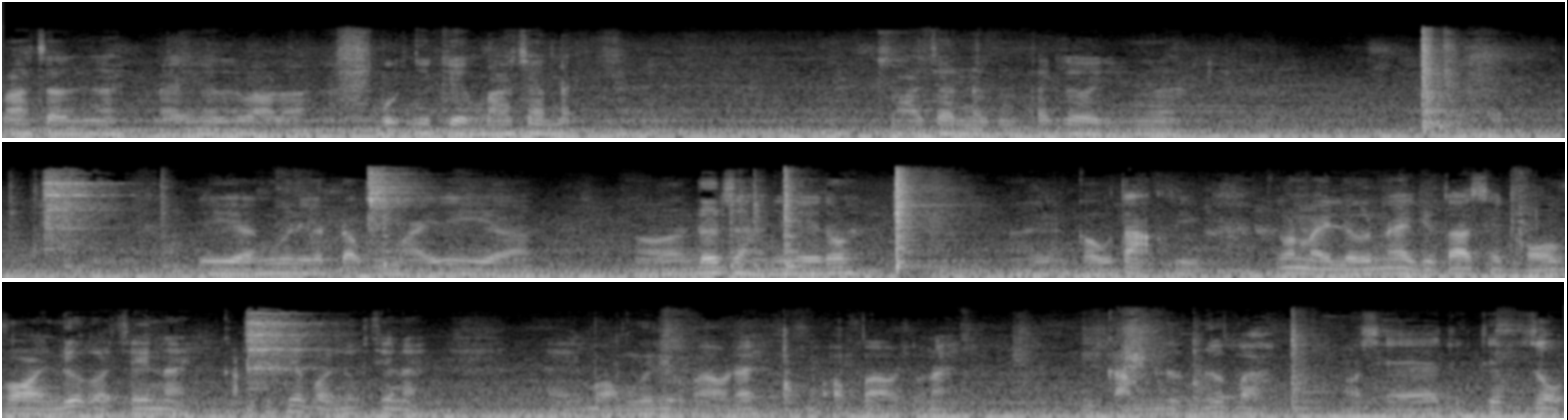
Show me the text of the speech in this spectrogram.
ba chân như này. Đấy, người ta bảo là bự như kiềng ba chân đấy. Ba chân được tách rời như thế này thì à, nguyên lý hoạt động của máy thì à, nó đơn giản như thế thôi. Đấy, cấu tạo thì con máy lớn này chúng ta sẽ có vòi nước ở trên này cắm trực tiếp vòi nước trên này. Đấy, bỏ nguyên liệu vào đây ốc vào chỗ này. Thì cắm đường nước vào nó sẽ trực tiếp dội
